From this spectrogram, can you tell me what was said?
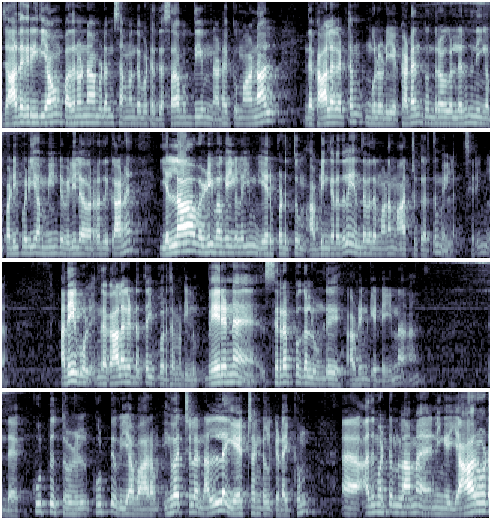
ஜாதக ரீதியாகவும் பதினொன்றாம் இடம் சம்பந்தப்பட்ட தசாபுக்தியும் நடக்குமானால் இந்த காலகட்டம் உங்களுடைய கடன் தொந்தரவுகள்லேருந்து நீங்கள் படிப்படியாக மீண்டு வெளியில் வர்றதுக்கான எல்லா வழிவகைகளையும் ஏற்படுத்தும் அப்படிங்கிறதுல எந்த விதமான மாற்று கருத்தும் இல்லை. சரிங்களா? அதே போல் இந்த காலகட்டத்தை பொறுத்த மட்டிலும் வேற என்ன சிறப்புகள் உண்டு அப்படின்னு கேட்டிங்கன்னா இந்த கூட்டு தொழில் கூட்டு வியாபாரம் இவற்றில் நல்ல ஏற்றங்கள் கிடைக்கும். அது மட்டும் இல்லாமல் நீங்கள் யாரோட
